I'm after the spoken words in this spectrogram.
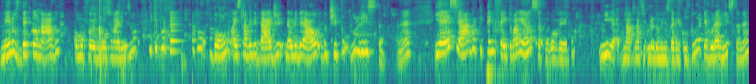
menos detonado, como foi o do bolsonarismo, e que, portanto, bom a estabilidade neoliberal do tipo lulista. Né? E é esse agro que tem feito uma aliança com o governo, e na, na figura do ministro da Agricultura, que é ruralista, né?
